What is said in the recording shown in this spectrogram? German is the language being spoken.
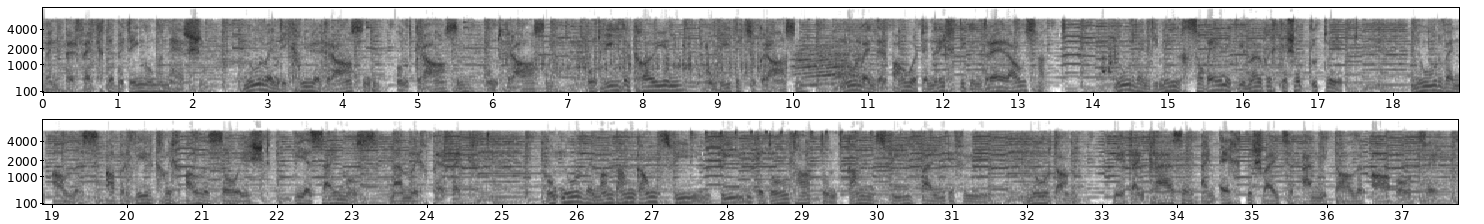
Wenn perfekte Bedingungen herrschen. Nur wenn die Kühe grasen und grasen und grasen und wieder käuen, um wieder zu grasen. Nur wenn der Bauer den richtigen Dreh raus hat. Nur wenn die Milch so wenig wie möglich geschüttelt wird. Nur wenn alles, aber wirklich alles so ist, wie es sein muss, nämlich perfekt. Und nur wenn man dann ganz viel, viel Geduld hat und ganz viel Feingefühl, nur dann wird ein Käse ein echter Schweizer Emmentaler ABC.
